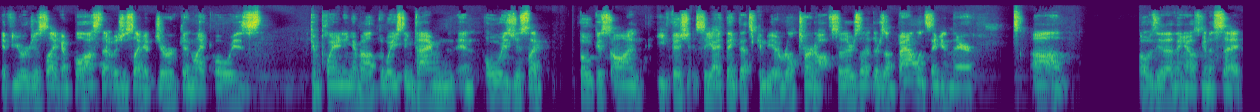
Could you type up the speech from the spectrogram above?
If you were just like a boss that was just like a jerk and like always complaining about the wasting time and, always just like focused on efficiency, I think that can be a real turnoff. So there's a there's a balancing in there. Um, what was the other thing I was going to say?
